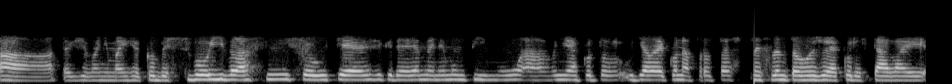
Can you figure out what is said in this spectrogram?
A takže oni mají jakoby svoji vlastní soutěž, kde je minimum týmů a oni jako to udělali jako na protest. Myslím toho, že jako dostávají,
